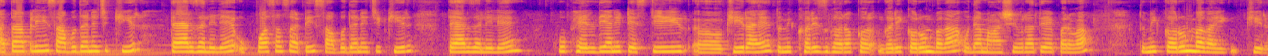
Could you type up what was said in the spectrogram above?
आता आपली ही साबुदाण्याची खीर तयार झालेली आहे. उपवासासाठी साबुदाण्याची खीर तयार झालेली आहे. खूप हेल्दी आणि टेस्टी खीर आहे. तुम्ही खरीच घर क घरी करून बघा. उद्या महाशिवरात्री आहे परवा. तुम्ही करून बघा ही खीर.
